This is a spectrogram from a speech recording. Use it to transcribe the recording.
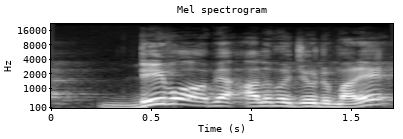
ဒီပေါ်ဗျအားလုံးပဲကြိုးတင်ပါတယ်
